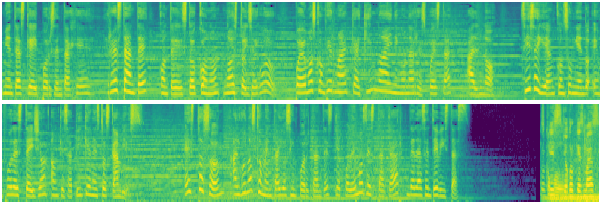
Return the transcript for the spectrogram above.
mientras que el porcentaje restante contestó con un no estoy seguro podemos confirmar que aquí no hay ninguna respuesta al no. Sí seguían consumiendo en Food Station aunque se apliquen estos cambios. Estos son algunos comentarios importantes que podemos destacar de las entrevistas. yo creo que es más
